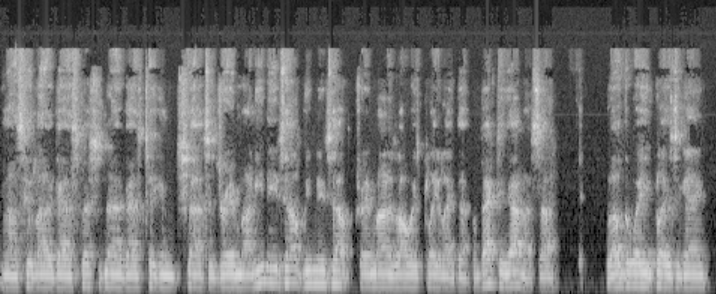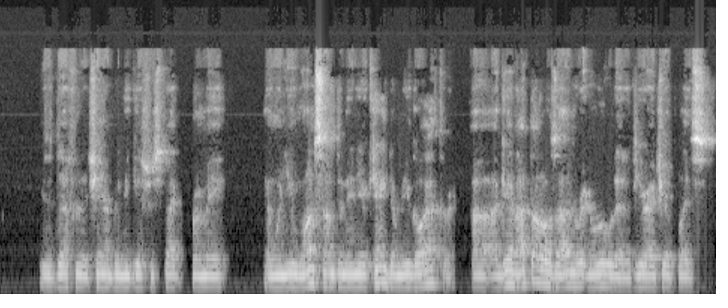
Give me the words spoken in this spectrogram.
You know, I see a lot of guys, especially now, guys taking shots at Draymond. He needs help. He needs help. Draymond has always played like that. But back to Giannis, I love the way he plays the game. He's a definite champion. He gets respect from me. And when you want something in your kingdom, you go after it. Uh, again, I thought it was an unwritten rule that if you're at your place,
